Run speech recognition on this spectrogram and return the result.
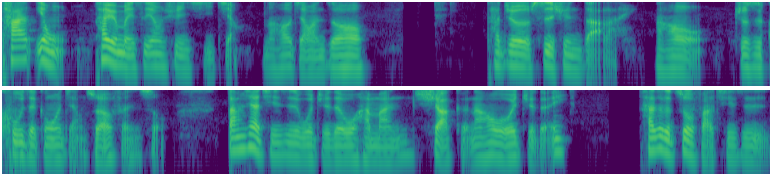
他用他原本是用讯息讲，然后讲完之后，他就视讯打来，然后就是哭着跟我讲说要分手。当下其实我觉得我还蛮 shock，然后我会觉得，哎，他这个做法其实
